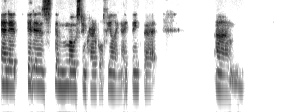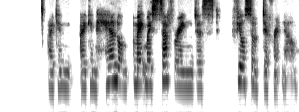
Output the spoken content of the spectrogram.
and it it is the most incredible feeling. I think that um I can I can handle my my suffering just feels so different now.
